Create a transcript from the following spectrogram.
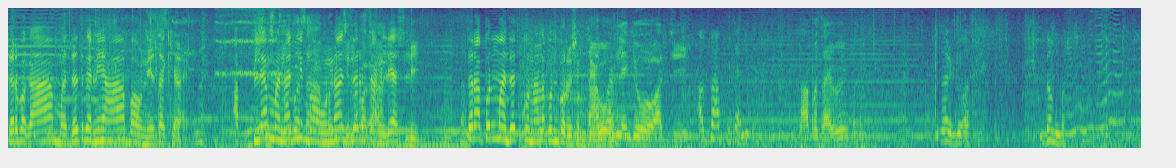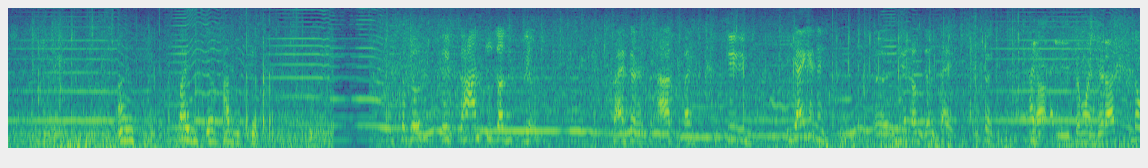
तर बघा मदत करणे हा भावनेचा खेळ आहे. आपल्या बसा, भावना जर. चांगली असली तर आपण मदत कोणाला पण करू शकतो. हो. की हो आजी. दहापच आहे होय. पाय हात सगळं तुझा दिसतोय काय करायचं हात पाय ते याय का नाही अं, हे रमजान काय खाली. या इथं मंदिरात इथं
